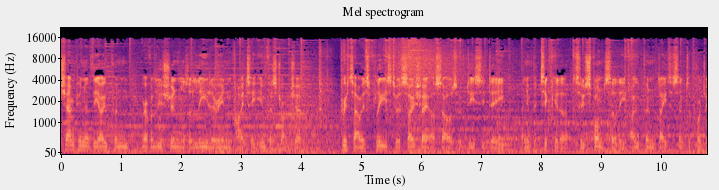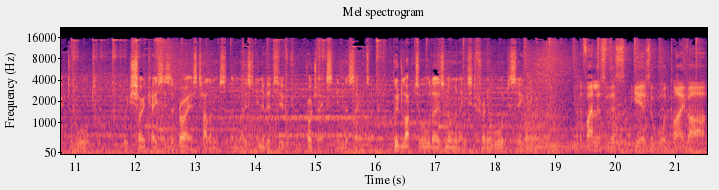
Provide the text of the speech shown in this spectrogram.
champion of the open revolution, as a leader in IT infrastructure, Brito is pleased to associate ourselves with DCD and in particular to sponsor the Open Data Centre Project Award, which showcases the brightest talents and most innovative projects in the sector. Good luck to all those nominated for an award this evening. The finalists for this year's award, Clive, are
